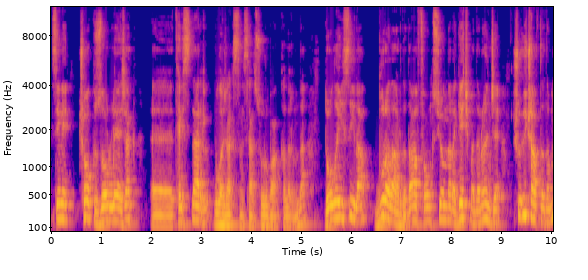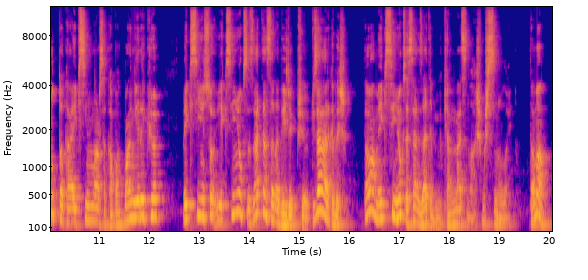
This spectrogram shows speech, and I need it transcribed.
seni çok zorlayacak e, testler bulacaksın sen soru bankalarında. Dolayısıyla buralarda daha fonksiyonlara geçmeden önce şu 3 haftada mutlaka eksiğin varsa kapatman gerekiyor. Eksiğin, eksiğin yoksa zaten sana diyecek bir şey yok. Güzel arkadaşım. Tamam eksiğin yoksa sen zaten mükemmelsin aşmışsın olayı. Tamam.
